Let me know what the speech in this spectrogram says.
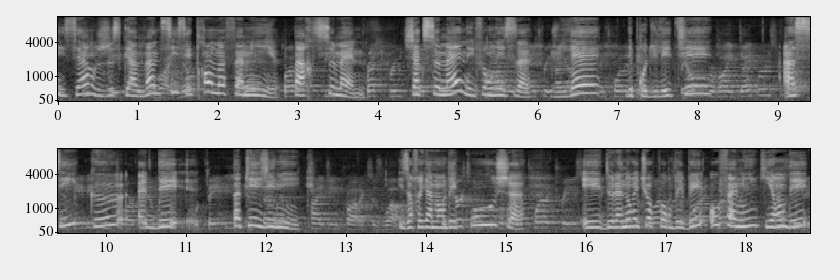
ils servent jusqu'à 26 et 39 familles par semaine. Chaque semaine, ils fournissent du lait, des produits laitiers, ainsi que des papiers hygiéniques. Ils offrent également des couches et de la nourriture pour bébés aux familles qui ont des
